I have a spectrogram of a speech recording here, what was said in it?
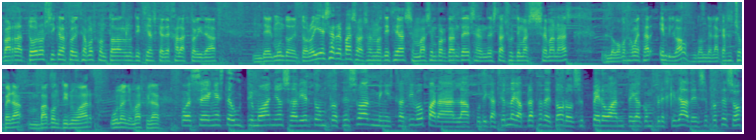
barra toros. Y que la actualizamos con todas las noticias que deja la actualidad del mundo del toro. Y ese repaso a esas noticias más importantes de estas últimas semanas lo vamos a comenzar en Bilbao, donde la Casa Chopera va a continuar un año más, Pilar. Pues en este último año se ha abierto un proceso administrativo para la adjudicación de la Plaza de Toros, pero ante la complejidad de ese proceso,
